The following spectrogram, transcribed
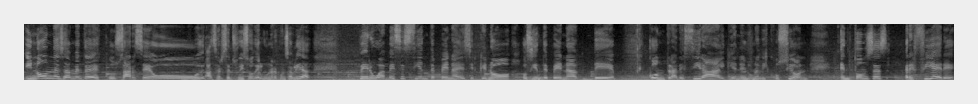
y no necesariamente de excusarse o hacerse el suizo de alguna responsabilidad, pero a veces siente pena de decir que no o siente pena de contradecir a alguien en una discusión, entonces prefiere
